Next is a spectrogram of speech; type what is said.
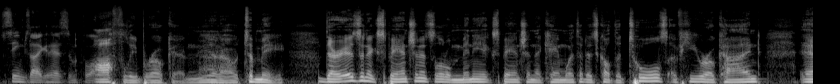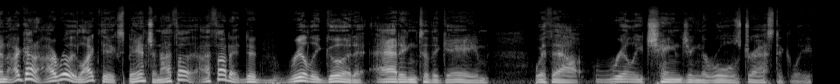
Seems like it has some flaws. awfully broken, you uh-huh. know, to me. There is an expansion, it's a little mini expansion that came with it. It's called The Tools of Hero Kind. And I kind of I really like the expansion. I thought I thought it did really good at adding to the game without really changing the rules drastically.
